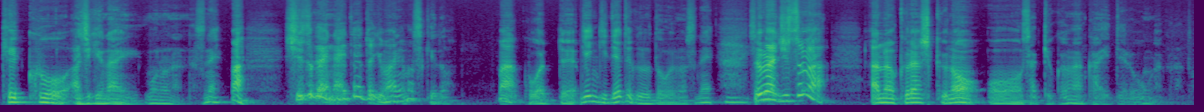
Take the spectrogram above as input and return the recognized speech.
結構味気ないものなんですね。まあ静かになりたい時もありますけどまあこうやって元気出てくると思いますね。はいそれは実はあのクラシックのお作曲家が書いてる音楽だと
